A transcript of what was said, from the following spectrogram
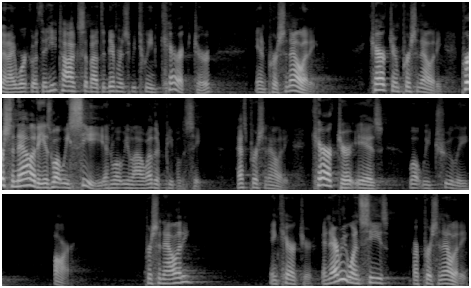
that I work with, and he talks about the difference between character and personality. Character and personality. Personality is what we see and what we allow other people to see. That's personality. Character is what we truly are. Personality and character. And everyone sees our personality.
